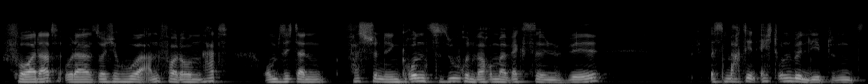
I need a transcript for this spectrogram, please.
fordert oder solche hohe Anforderungen hat, um sich dann fast schon den Grund zu suchen, warum er wechseln will. Es macht ihn echt unbeliebt und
